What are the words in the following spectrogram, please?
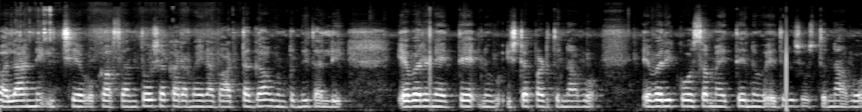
బలాన్ని ఇచ్చే ఒక సంతోషకరమైన వార్తగా ఉంటుంది తల్లి. ఎవరినైతే నువ్వు ఇష్టపడుతున్నావో ఎవరి కోసమైతే నువ్వు ఎదురు చూస్తున్నావో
